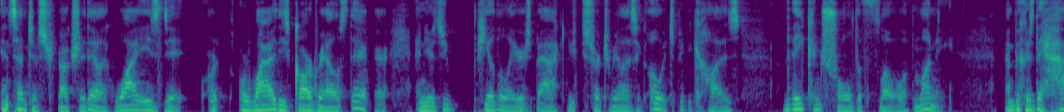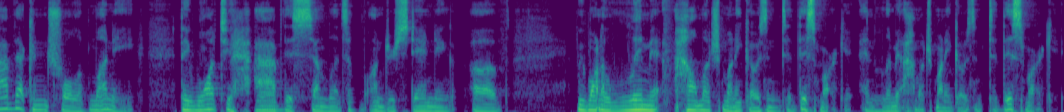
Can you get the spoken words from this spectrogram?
incentive structure there? Like, why is it or or why are these guardrails there? And as you peel the layers back, you start to realize like, oh, it's because they control the flow of money. And because they have that control of money, they want to have this semblance of understanding of we want to limit how much money goes into this market and limit how much money goes into this market.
